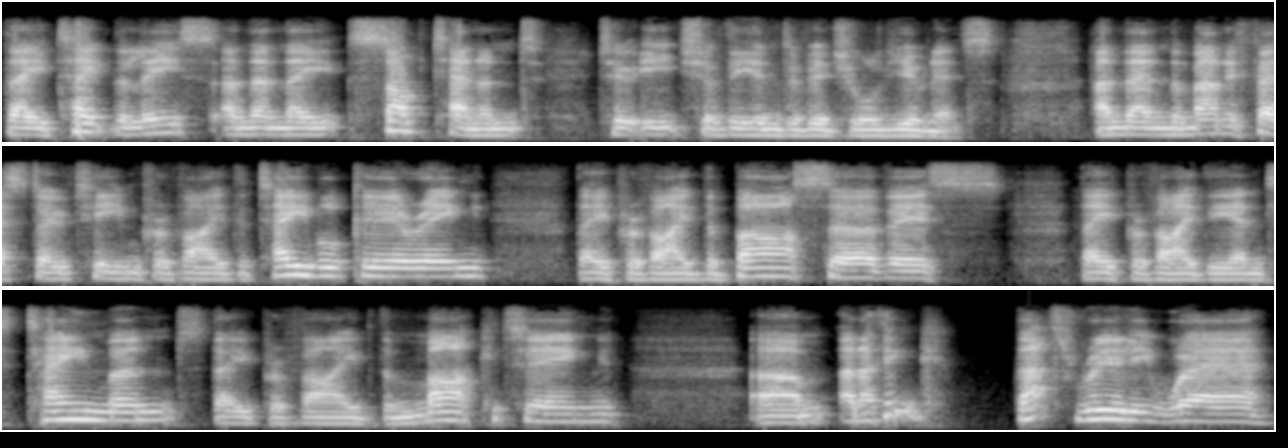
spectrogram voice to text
They take the lease and then they subtenant to each of the individual units. And then the manifesto team provide the table clearing they provide the bar service they provide the entertainment they provide the marketing. Um, and i think that's really where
